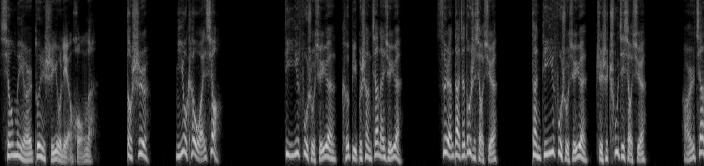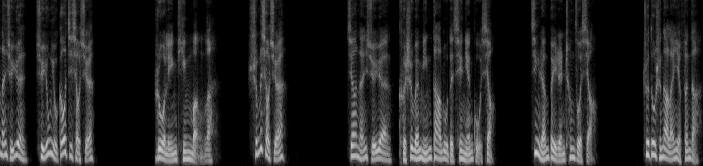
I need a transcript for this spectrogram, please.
萧媚儿顿时又脸红了。导师，你又开我玩笑。第一附属学院可比不上迦南学院，虽然大家都是小学，但第一附属学院只是初级小学，而迦南学院却拥有高级小学。若琳听懵了，什么小学？迦南学院可是闻名大陆的千年古校，竟然被人称作小？这都是纳兰叶分的。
